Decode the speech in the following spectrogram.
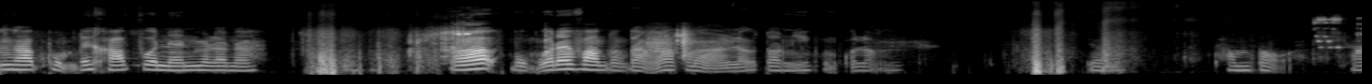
นะครับ ผมได้ครับเฟอร์แนนซ์มาแล้วนะแล้วผมก็ได้ฟาร์มต่างๆมากมายแล้วตอนนี้ผมกำลังจะทำต่อใช่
